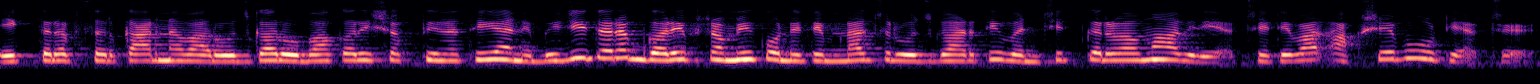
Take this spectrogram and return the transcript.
એક તરફ સરકાર નવા રોજગાર ઊભા કરી શકતી નથી અને બીજી તરફ ગરીબ શ્રમિકોને તેમના જ રોજગારથી વંચિત કરવામાં આવી રહ્યા છે તેવા આક્ષેપો ઉઠ્યા છે.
